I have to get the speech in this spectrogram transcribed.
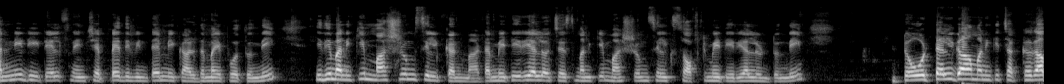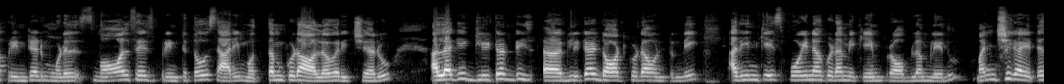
అన్ని డీటెయిల్స్ నేను చెప్పేది వింటే మీకు అర్థమైపోతుంది. ఇది మనకి మష్రూమ్ సిల్క్ అన్నమాట. మెటీరియల్ వచ్చేసి మనకి మష్రూమ్ సిల్క్ సాఫ్ట్ మెటీరియల్ ఉంటుంది. టోటల్గా మనకి చక్కగా ప్రింటెడ్ మోడల్ స్మాల్ సైజ్ ప్రింట్తో శారీ మొత్తం కూడా ఆల్ ఓవర్ ఇచ్చారు. అలాగే గ్లిటర్ గ్లిటర్ డాట్ కూడా ఉంటుంది. అది ఇన్ కేస్ పోయినా కూడా మీకు ఏం ప్రాబ్లం లేదు. మంచిగా అయితే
